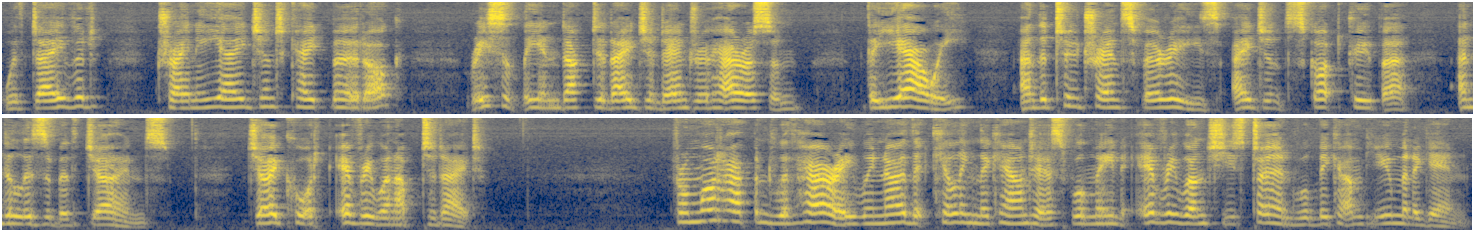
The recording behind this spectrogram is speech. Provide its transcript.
with David, trainee agent Kate Murdoch, recently inducted Agent Andrew Harrison, the Yowie, and the two transferees, Agent Scott Cooper and Elizabeth Jones. Jo caught everyone up to date. From what happened with Harry, we know that killing the Countess will mean everyone she's turned will become human again.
